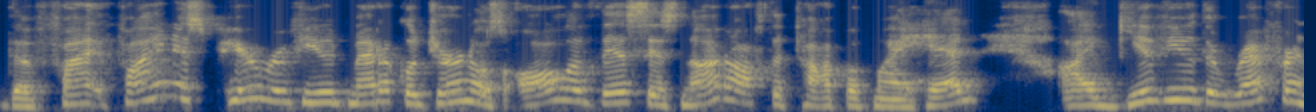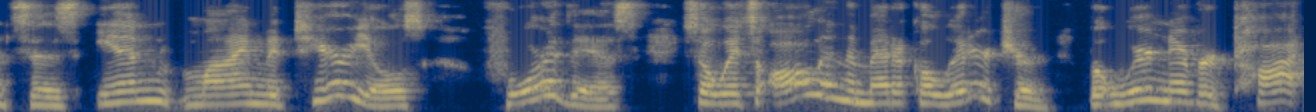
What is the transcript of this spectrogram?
the fi- finest peer reviewed medical journals. All of this is not off the top of my head. I give you the references in my materials for this. So it's all in the medical literature, but we're never taught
